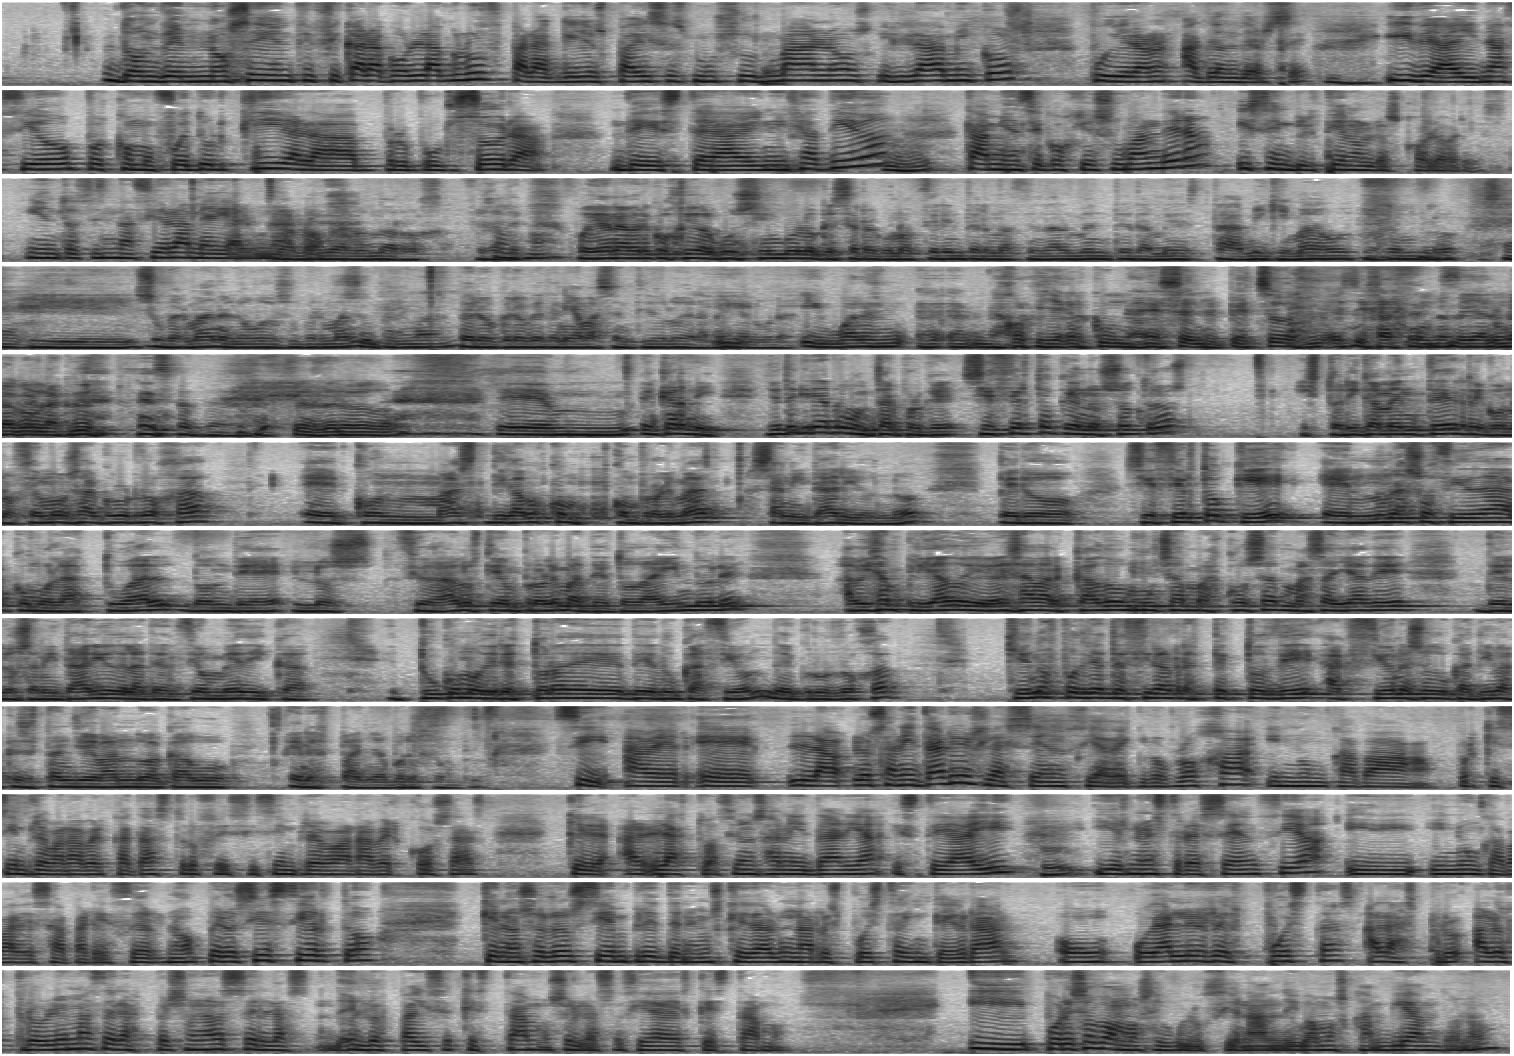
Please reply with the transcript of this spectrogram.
donde no se identificara con la cruz para aquellos países musulmanos, islámicos, pudieran atenderse. Y de ahí nació, pues como fue Turquía la propulsora de esta iniciativa, también se cogió su bandera y se invirtieron los colores. Y entonces nació la media luna roja. La media luna roja, fíjate. Podían haber cogido algún símbolo que se reconociera internacionalmente, también está Mickey Mouse, por ejemplo, y Superman, el logo de Superman, Superman, pero creo que tenía más sentido lo de la media luna. Igual es eh, mejor que llegar con una S en el pecho, es llegar con una media luna con una cruz. Exactamente. Desde luego. Eh, Encarni, yo te quería preguntar, porque si es cierto que nosotros históricamente reconocemos a Cruz Roja eh, con más, digamos, con, problemas sanitarios, ¿no? Pero sí es cierto que en una sociedad como la actual, donde los ciudadanos tienen problemas de toda índole, habéis ampliado y habéis abarcado muchas más cosas más allá de, lo sanitario, de la atención médica. Tú, como directora de educación de Cruz Roja, ¿Qué nos podrías decir al respecto de acciones educativas que se están llevando a cabo en España, por ejemplo? Sí, a ver, eh, lo sanitario es la esencia de Cruz Roja y nunca va, porque siempre van a haber catástrofes y siempre van a haber cosas que la, actuación sanitaria esté ahí ¿Mm? y es nuestra esencia y, nunca va a desaparecer, ¿no? Pero sí es cierto que nosotros siempre tenemos que dar una respuesta integral o, darle respuestas a, las, a, los problemas de las personas en, en los países que estamos, en las sociedades que estamos. Y por eso vamos evolucionando y vamos cambiando, ¿no?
